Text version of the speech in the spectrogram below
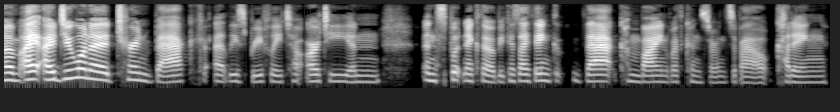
Um, I, I do want to turn back at least briefly to RT and and Sputnik though, because I think that combined with concerns about cutting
